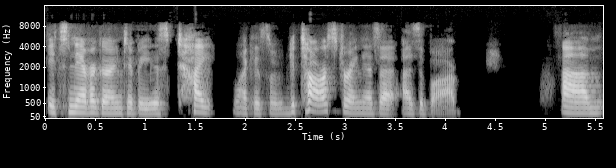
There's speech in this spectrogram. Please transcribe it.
it's never going to be as tight like a sort of guitar string as a, as a barb. Um,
